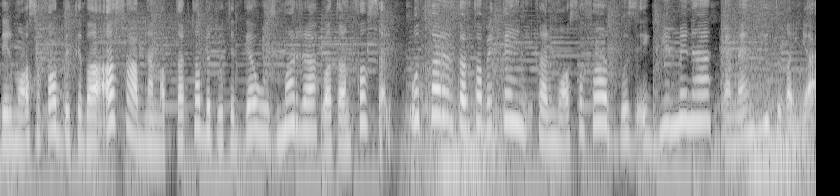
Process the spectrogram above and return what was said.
دي المواصفات بتبقى أصعب لما بترتبط وتتجوز مرة وتنفصل وتقرر ترتبط تاني. فالمواصفات جزء كبير منها كمان بيتغير.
